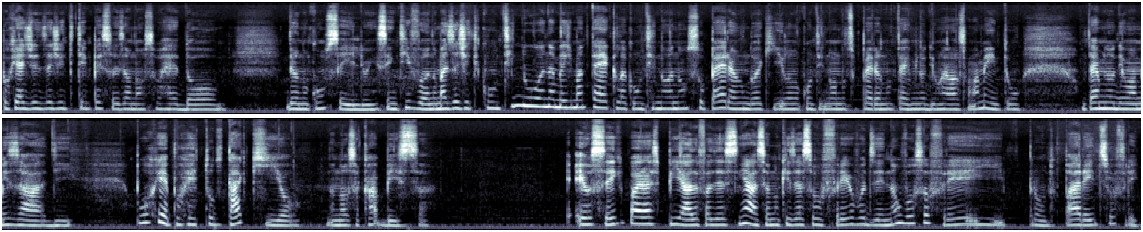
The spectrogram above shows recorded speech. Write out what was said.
Porque às vezes a gente tem pessoas ao nosso redor dando conselho, incentivando, mas a gente continua na mesma tecla, continua não superando aquilo, continua não superando o término de um relacionamento, o término de uma amizade. Por quê? Porque tudo tá aqui, ó, na nossa cabeça. Eu sei que parece piada fazer assim, ah, se eu não quiser sofrer, eu vou dizer, não vou sofrer e pronto, parei de sofrer.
